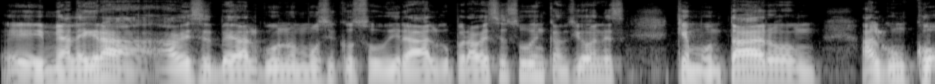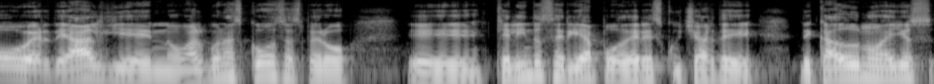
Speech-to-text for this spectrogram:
Eh, me alegra a veces ver a algunos músicos subir algo, pero a veces suben canciones que montaron, algún cover de alguien o algunas cosas, pero eh, qué lindo sería poder escuchar de, cada uno de ellos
